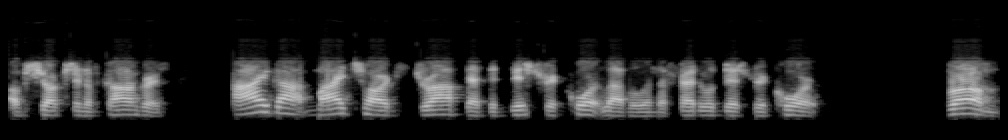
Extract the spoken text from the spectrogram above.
obstruction of Congress. I got my charge dropped at the district court level in the federal district court from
